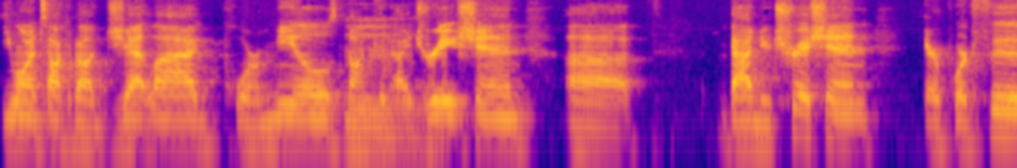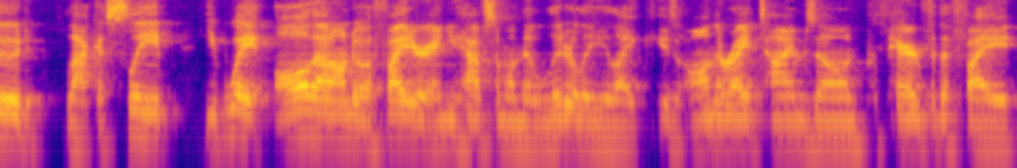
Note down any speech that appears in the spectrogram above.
you want to talk about jet lag, poor meals, not mm. good hydration, uh, bad nutrition, airport food, lack of sleep. You weigh all that onto a fighter, and you have someone that literally like is on the right time zone, prepared for the fight.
